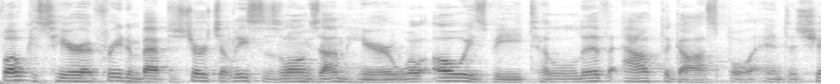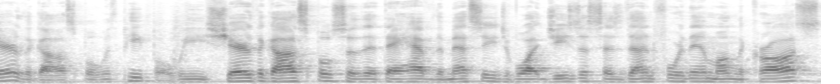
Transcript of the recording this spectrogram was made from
focus here at Freedom Baptist Church, at least as long as I'm here, will always be to live out the gospel and to share the gospel with people. We share the gospel so that they have the message of what Jesus has done for them on the cross.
